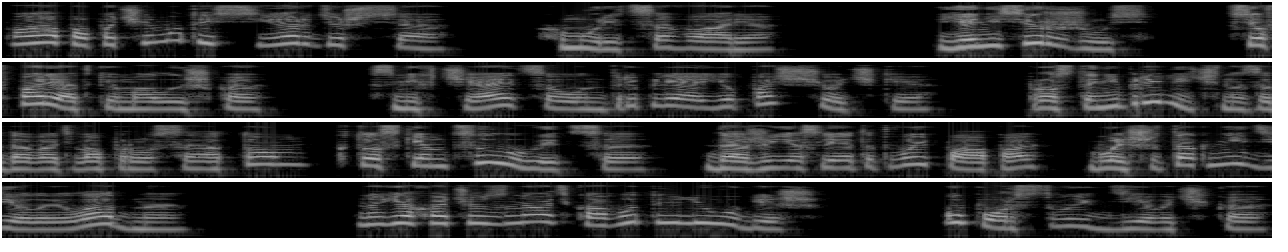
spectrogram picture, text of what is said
«Папа, почему ты сердишься?» — хмурится Варя. «Я не сержусь. Все в порядке, малышка». Смягчается он, трепляя ее по щечке. Просто неприлично задавать вопросы о том, кто с кем целуется, даже если это твой папа. Больше так не делай, ладно? Но я хочу знать, кого ты любишь. Упорствует девочка.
